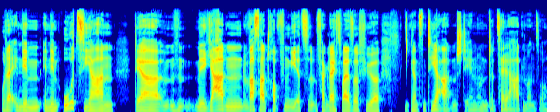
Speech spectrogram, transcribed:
oder in dem, in dem Ozean der mm, Milliarden Wassertropfen, die jetzt äh, vergleichsweise für ganzen Tierarten stehen und Zellarten und so.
